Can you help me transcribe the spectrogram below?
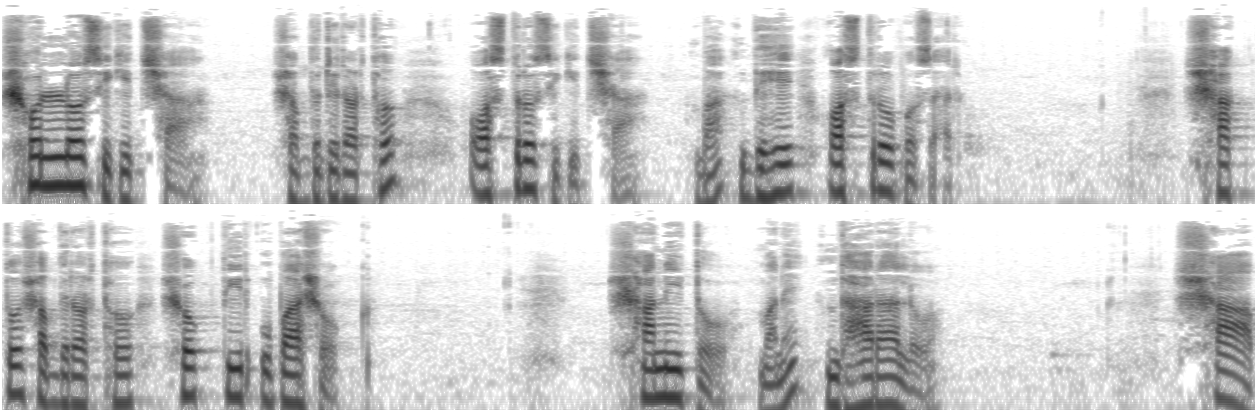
শল্য চিকিৎসা, শব্দটির অর্থ অস্ত্র চিকিৎসা বা দেহে অস্ত্রোপচার। শাক্ত শব্দের অর্থ শক্তির উপাসক। শানিত মানে ধারালো। সাপ,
